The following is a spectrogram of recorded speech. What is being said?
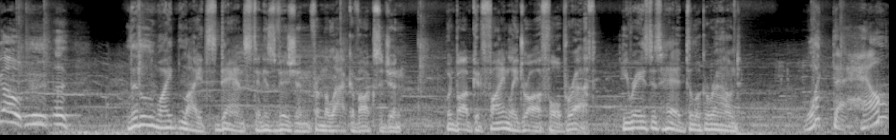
Go. Little white lights danced in his vision from the lack of oxygen. When Bob could finally draw a full breath, he raised his head to look around. What the hell?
